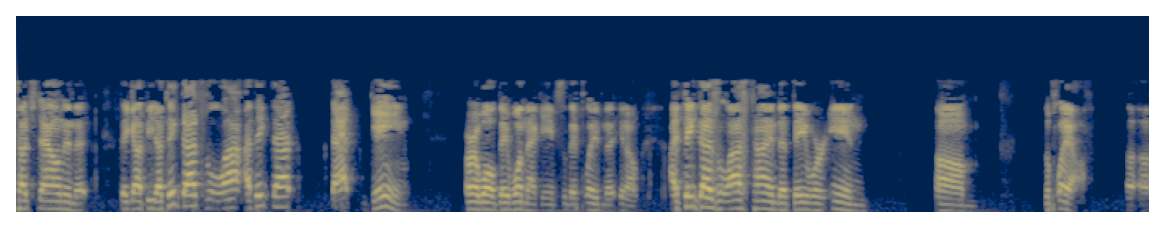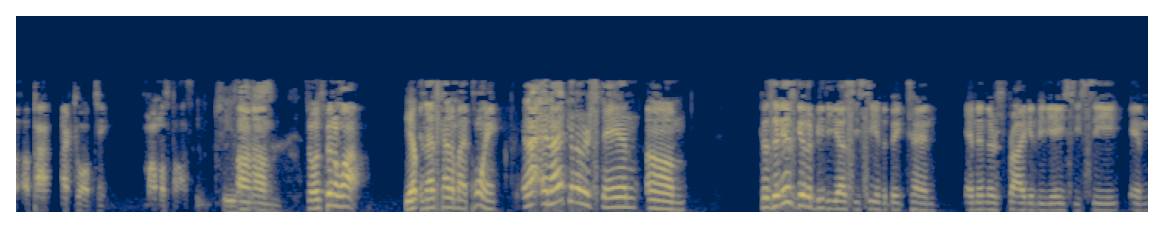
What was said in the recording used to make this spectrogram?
touchdown and that they got beat. I think that's the last. I think that that game, or well, they won that game, so they played in the. You know, I think that's the last time that they were in, um, the playoff, a, a Pac-12 team. I'm almost positive. Jesus. Um, so it's been a while. Yep. And that's kind of my point. And I and I can understand um because it is going to be the SEC and the Big Ten, and then there's probably going to be the ACC, and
